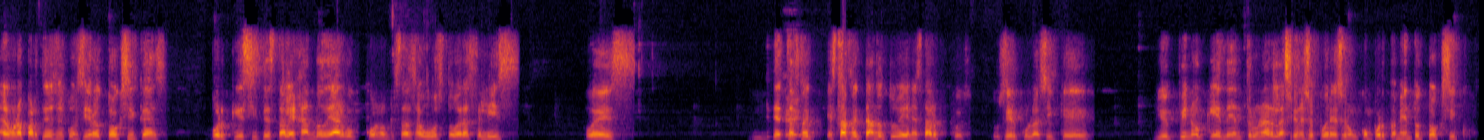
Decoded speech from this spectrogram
alguna parte yo se considero tóxicas, porque si te está alejando de algo con lo que estás a gusto, eras feliz, pues te está, está afectando tu bienestar, pues, tu círculo. Así que yo opino que dentro de una relación eso podría ser un comportamiento tóxico.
